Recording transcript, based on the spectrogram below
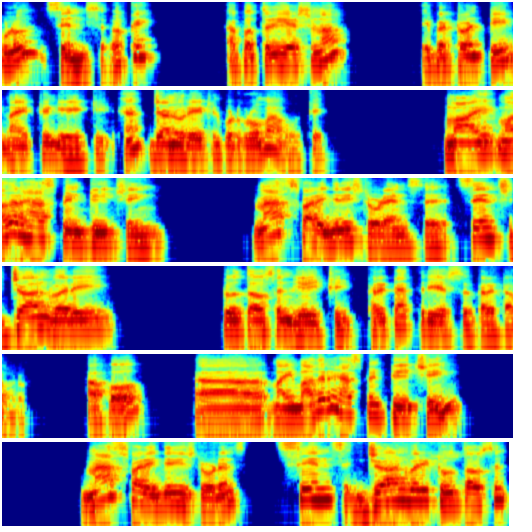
குழு சென்ஸ் ஓகே அப்போ த்ரீ இயர்ஸ்னா இப்போ twenty nineteen eighty January eighteen போட்டுக்கிறோமா? Okay my mother has been teaching maths for engineering students since January two thousand eighteen கரெக்டாக த்ரீ இயர்ஸ் கரெக்டாக வரும். அப்போது my mother has been teaching maths for engineering students since January two thousand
